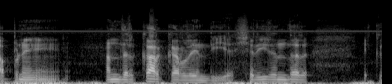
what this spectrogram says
ਆਪਣੇ ਅੰਦਰ ਘਰ ਕਰ ਲੈਂਦੀ ਹੈ ਸਰੀਰ ਅੰਦਰ ਇੱਕ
